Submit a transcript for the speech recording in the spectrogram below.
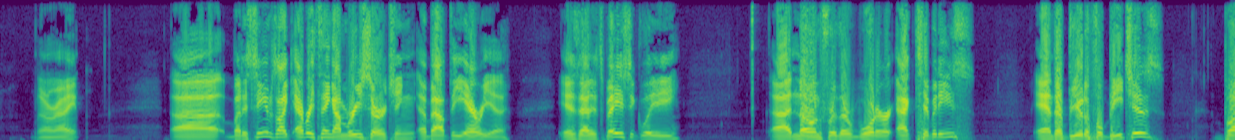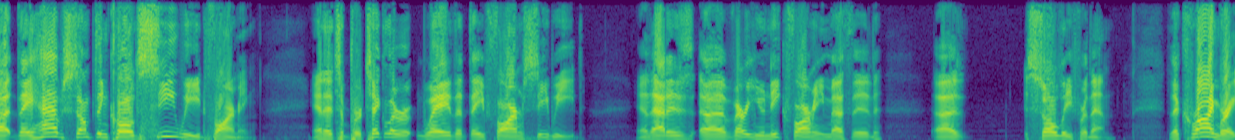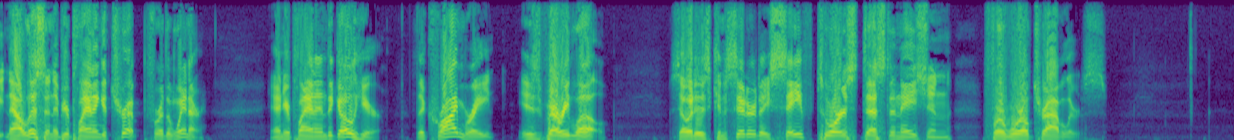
All right. Uh, but it seems like everything I'm researching about the area is that it's basically uh, known for their water activities and their beautiful beaches, but they have something called seaweed farming. And it's a particular way that they farm seaweed and that is a very unique farming method uh, solely for them. The crime rate. Now, listen, if you're planning a trip for the winter and you're planning to go here, the crime rate is very low. So it is considered a safe tourist destination for world travelers.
